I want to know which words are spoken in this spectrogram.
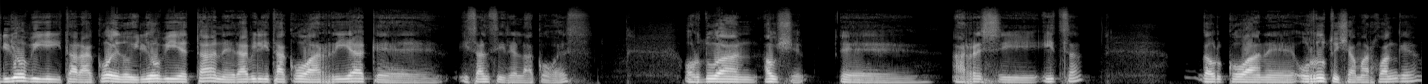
ilobitarako edo ilobietan erabilitako harriak e, izan zirelako, ez? Orduan, hause, e, arrezi hitza, gaurkoan e, urrutu xamar joan geha,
